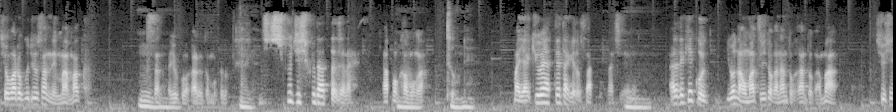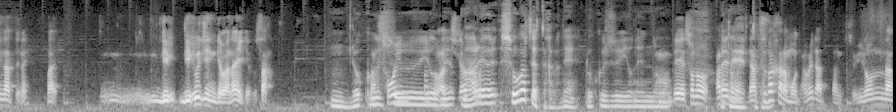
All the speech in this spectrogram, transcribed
昭和63年、まあ、マッさんがよくわかると思うけど、はい。自粛自粛だったじゃない、あもかもが。そうね。まあ、野球はやってたけどさ、話でねうん。あれで結構いろんなお祭りとかなんとかかんとか、まあ、中止になってね、まあ、うん理理不尽ではないけどさ、うん。まあそういうことは64違う年。まあ、あれ、正月やったからね。64年の。で、その、あれね夏場からもうダメだったんですよ。いろんな、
